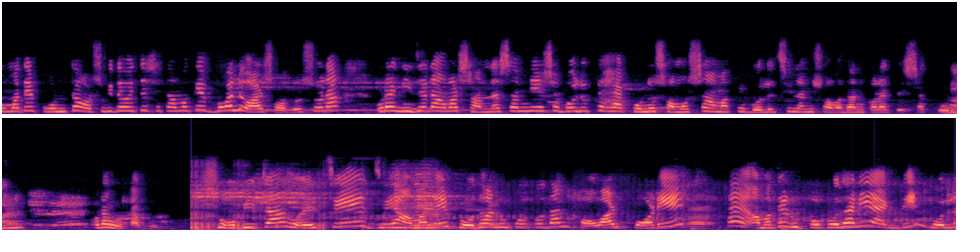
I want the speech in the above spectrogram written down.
তোমাদের কোনটা অসুবিধা হয়েছে সেটা আমাকে বলো। আর সদস্যরা, ওরা নিজেরা আমার সামনাসামনি এসে বলুক হ্যাঁ কোনো সমস্যা আমাকে বলেছিল, আমি সমাধান করার চেষ্টা করিনি। ওরা ওটা বলুক। ছবিটা হয়েছে যে, আমাদের প্রধান উপপ্রধান হওয়ার পরে হ্যাঁ আমাদের উপপ্রধানই একদিন বলল,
